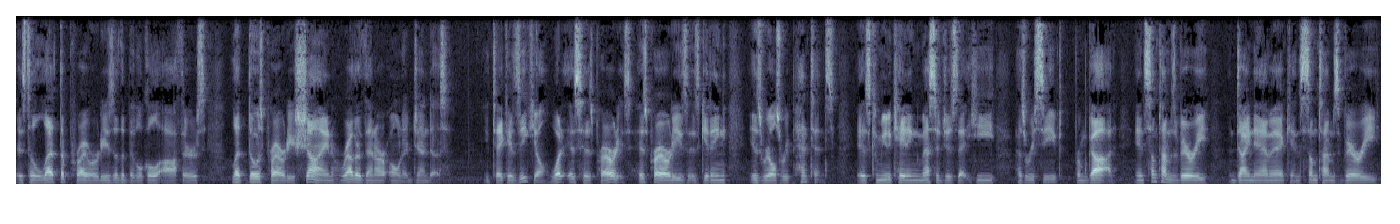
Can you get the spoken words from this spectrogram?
is to let the priorities of the biblical authors let those priorities shine rather than our own agendas. You take Ezekiel. What is his priorities? His priorities is getting Israel's repentance, is communicating messages that he has received from God, and sometimes very dynamic and sometimes very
